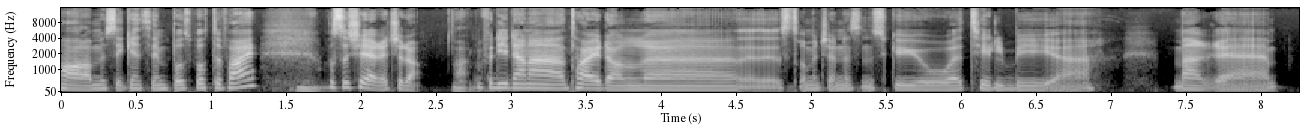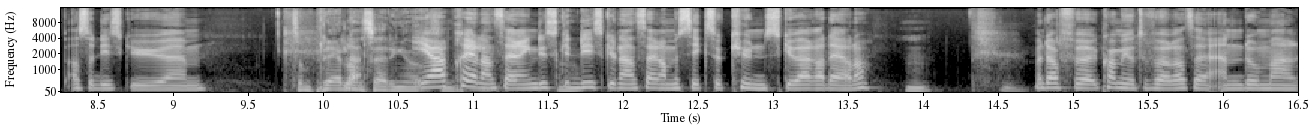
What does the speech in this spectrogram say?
ha musikken sin på Spotify. Mm. Og så skjer ikke det. Nei. Fordi denne Tidal-strømmetjenesten skulle jo tilby eh, mer eh, Altså, de skulle eh, Som prelansering. Ja, som- prelansering. De skulle, de skulle lansere musikk som kun skulle være der, da. Mm. Men derfor kan vi jo til å føre til enda mer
